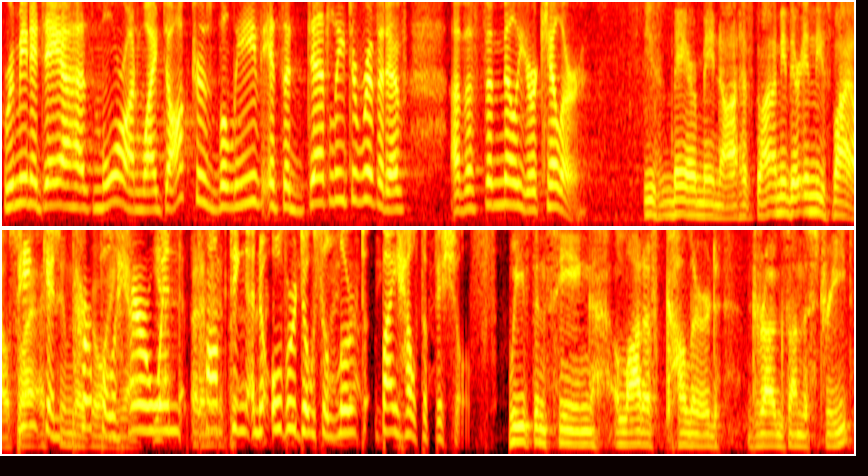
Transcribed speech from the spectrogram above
Rumina Daya has more on why doctors believe it's a deadly derivative of a familiar killer. These may or may not have gone. I mean, they're in these vials. So Pink I assume and they're purple going, yeah. heroin Yes, I mean, prompting an overdose alert by health officials. We've been seeing a lot of colored drugs on the street,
